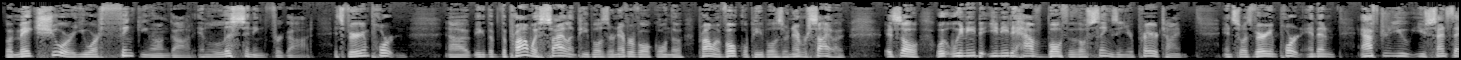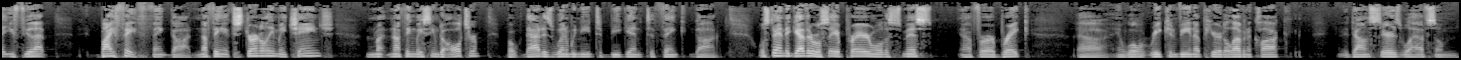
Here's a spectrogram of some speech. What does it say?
But make sure you are thinking on God and listening for God. It's very important. Uh, the, the problem with silent people is they're never vocal, and the problem with vocal people is they're never silent. And so we need to, you need to have both of those things in your prayer time. And so it's very important. And then after you, you sense that, you feel that, by faith, thank God. Nothing externally may change, nothing may seem to alter, but that is when we need to begin to thank God. We'll stand together, we'll say a prayer, and we'll dismiss uh, for our break, uh, and we'll reconvene up here at eleven o'clock. Downstairs, we'll have some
